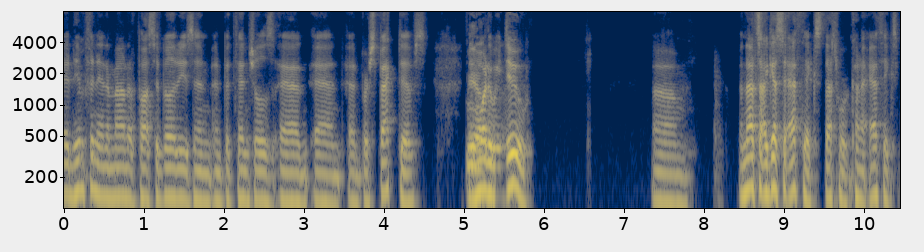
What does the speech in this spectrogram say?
an infinite amount of possibilities and, and potentials and and and perspectives. And what do we do? Um and that's i guess ethics. That's where kind of ethics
